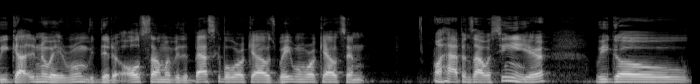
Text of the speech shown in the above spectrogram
we got in the weight room. We did it all summer. We did basketball workouts, weight room workouts, and what happens our senior year? We go.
